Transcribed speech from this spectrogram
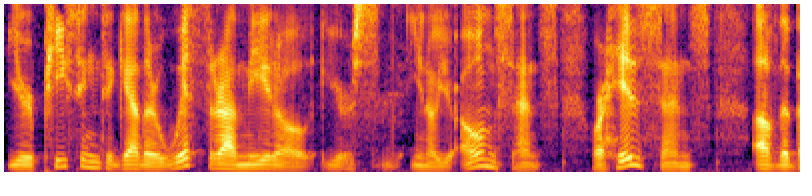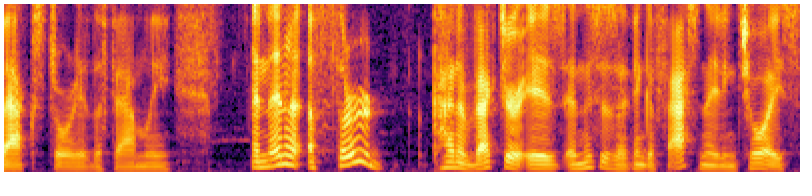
you're piecing together with Ramiro your you know your own sense or his sense of the backstory of the family, and then a, a third kind of vector is, and this is I think a fascinating choice.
